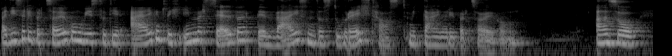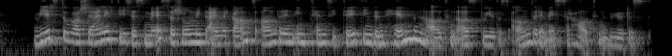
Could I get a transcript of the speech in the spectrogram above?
bei dieser Überzeugung wirst du dir eigentlich immer selber beweisen, dass du recht hast mit deiner Überzeugung. Also, wirst du wahrscheinlich dieses Messer schon mit einer ganz anderen Intensität in den Händen halten, als du das andere Messer halten würdest.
